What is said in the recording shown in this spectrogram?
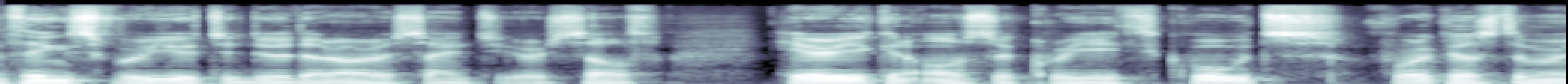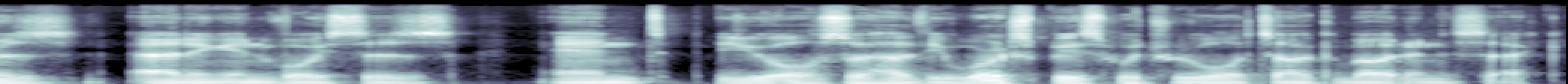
things for you to do that are assigned to yourself here you can also create quotes for customers, adding invoices, and you also have the workspace, which we will talk about in a sec.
